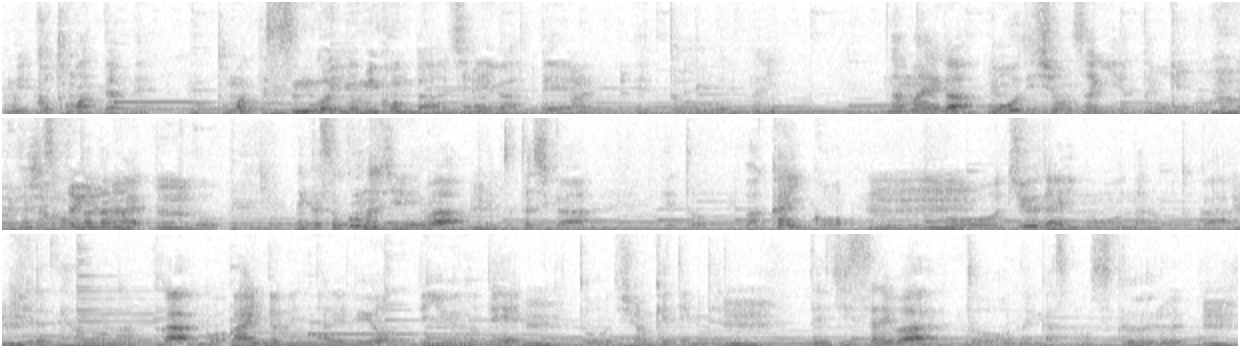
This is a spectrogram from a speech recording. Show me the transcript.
うん。もう一個止まったよね。もう止まってすんごい読み込んだ事例があって、はい。えっと何？名前がオーディション詐欺やったっけ、そんな名前やったけど、なんかそこの事例は、うん。えっと、確か、えっと、若い子、うんうんうん。こう10代の女の子とか、うん。20代前半の女の子がこうアイドルになれるよっていうので、うん。えっと、オーディションを受けてみたいな、うん。で実際は、えっと、なんかそのスクールうん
